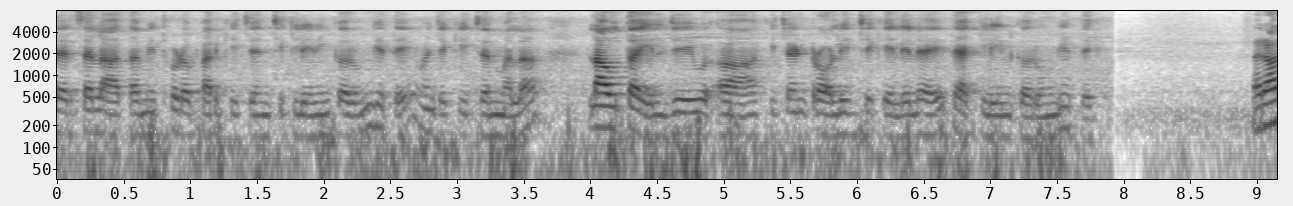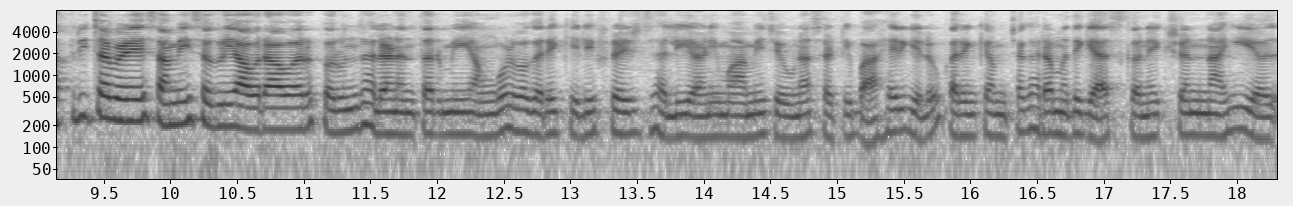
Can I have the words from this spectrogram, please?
तर चला आता मी थोडंफार किचनची क्लिनिंग करून घेते. म्हणजे किचन मला लावता येईल. जे किचन ट्रॉलीज जे केलेले आहे त्या क्लीन करून घेते. रात्रीच्या वेळेस आम्ही सगळी आवरावर करून झाल्यानंतर मी आंघोळ वगैरे केली फ्रेश झाली आणि मग आम्ही जेवणासाठी बाहेर गेलो. कारण की आमच्या घरामध्ये गॅस कनेक्शन नाही आहे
